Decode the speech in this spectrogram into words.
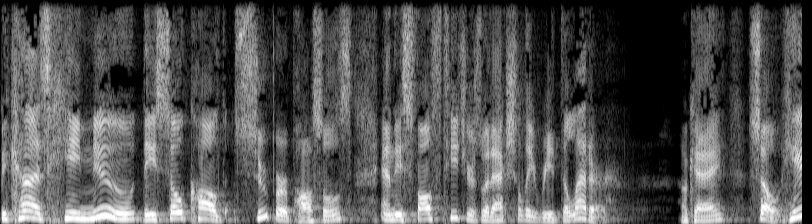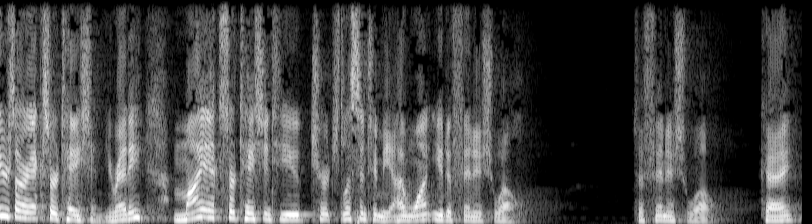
Because he knew these so-called super apostles and these false teachers would actually read the letter. Okay? So, here's our exhortation. You ready? My exhortation to you, church, listen to me. I want you to finish well. To finish well. Okay?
